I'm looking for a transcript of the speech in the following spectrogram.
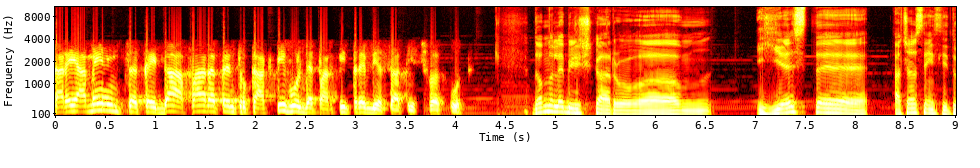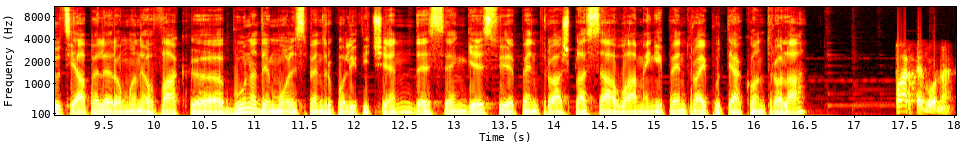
care îi amenință că îi dă afară pentru că activul de partid trebuie satisfăcut. Domnule Bișcaru, um, este această instituție Apele Române o vacă bună de mulți pentru politicieni, de se înghesuie pentru a-și plasa oamenii, pentru a-i putea controla? Foarte bună.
